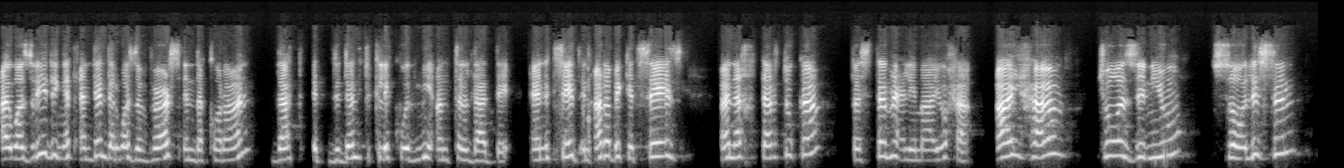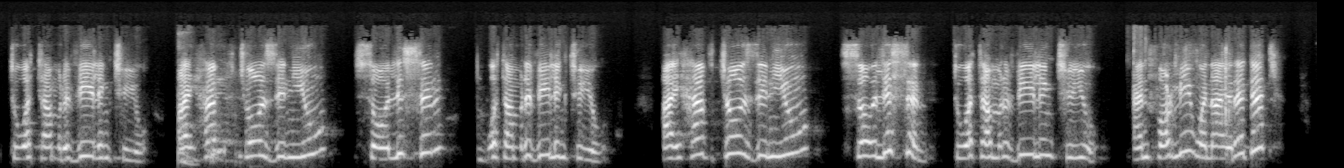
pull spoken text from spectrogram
I was reading it, and then there was a verse in the Quran that it didn't click with me until that day. And it said in Arabic, it says, أنا اخترتك فاستمع لما يوحى. I have chosen you, so listen to what I'm revealing to you. I have chosen you, so listen what I'm revealing to you. I have chosen you, so listen to what I'm revealing to you. And for me, when I read it,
